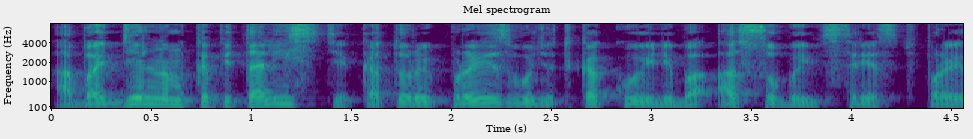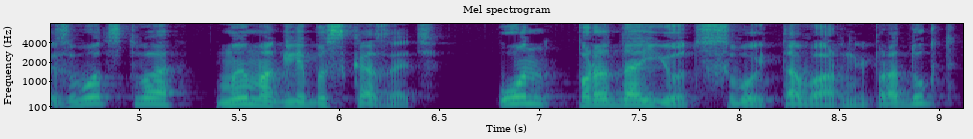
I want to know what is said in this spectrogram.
Об отдельном капиталисте, который производит какой-либо особый средств производства, мы могли бы сказать, он продает свой товарный продукт,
